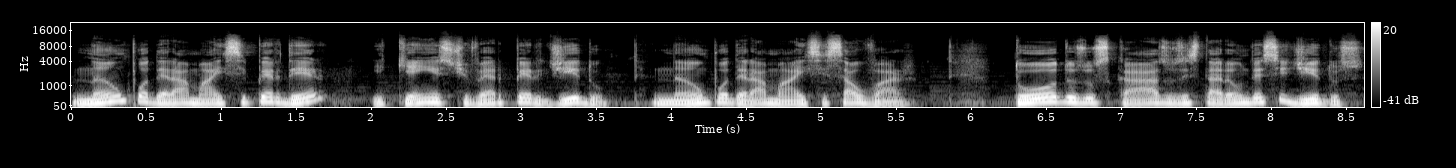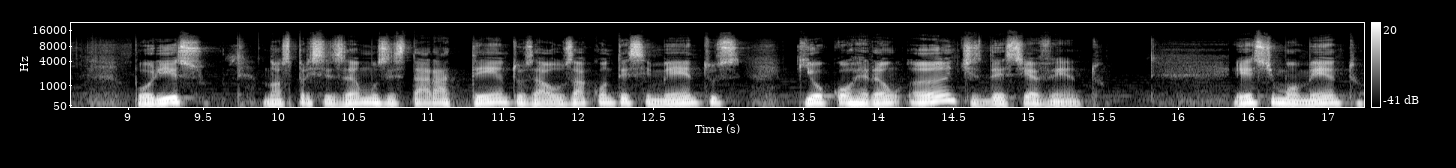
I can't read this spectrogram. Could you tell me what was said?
não poderá mais se perder e quem estiver perdido não poderá mais se salvar. Todos os casos estarão decididos. Por isso, nós precisamos estar atentos aos acontecimentos que ocorrerão antes desse evento. Este momento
